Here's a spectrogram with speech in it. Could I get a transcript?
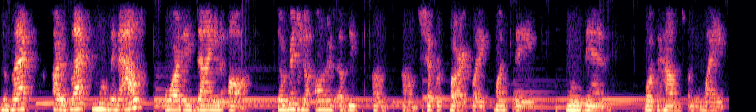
the blacks are the blacks moving out or are they dying off? The original owners of these of um, Shepherd Park, like once they moved in, bought the houses from the whites,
